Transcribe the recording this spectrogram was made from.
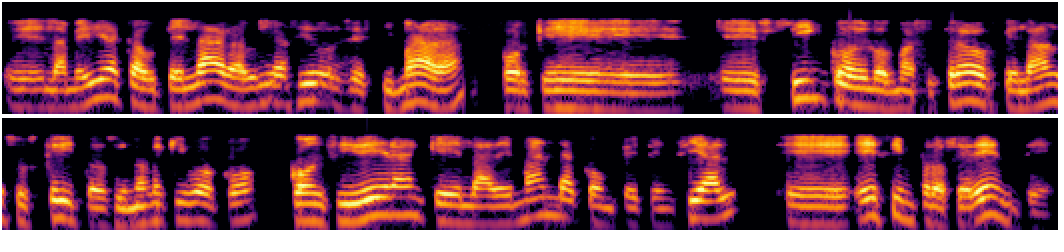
eh, la medida cautelar habría sido desestimada porque eh, cinco de los magistrados que la han suscrito, si no me equivoco, consideran que la demanda competencial eh, es improcedente.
